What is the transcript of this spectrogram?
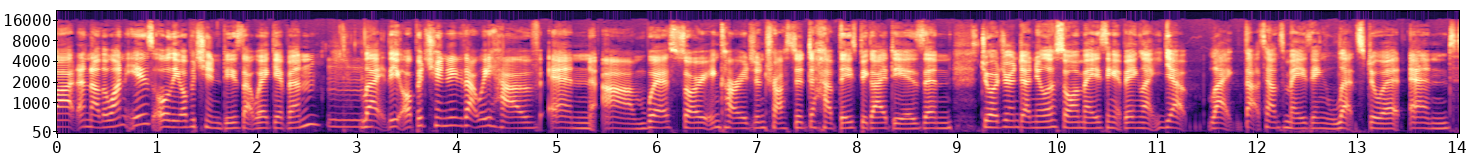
But another one is all the opportunities that we're given. Like the opportunity that we have, and um, we're so encouraged and trusted to have these big ideas. And Georgia and Daniel are so amazing at being like, yep, like that sounds amazing, let's do it. And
